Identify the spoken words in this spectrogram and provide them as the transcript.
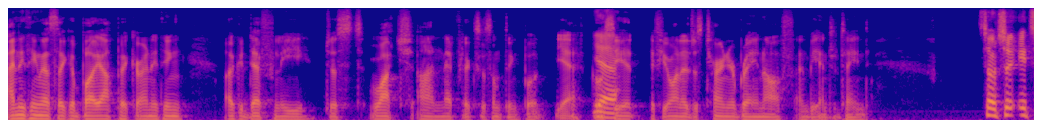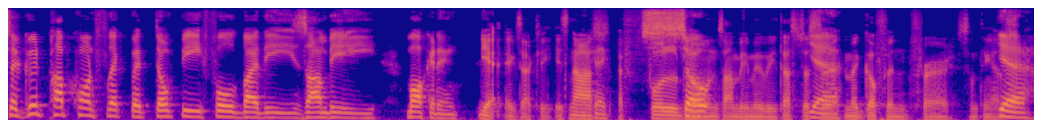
anything that's like a biopic or anything, I could definitely just watch on Netflix or something. But yeah, go Yeah. see it if you want to just turn your brain off and be entertained. So it's a it's a good popcorn flick, but don't be fooled by the zombie marketing. Yeah, exactly. It's not Okay. a full So- blown zombie movie. That's just Yeah. a MacGuffin for something else. Yeah.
